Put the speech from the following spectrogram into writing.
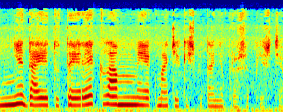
Nie daję tutaj reklam. Jak macie jakieś pytania, proszę piszcie.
